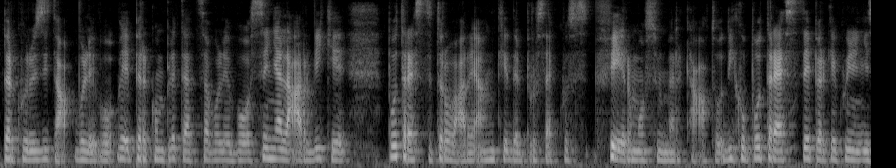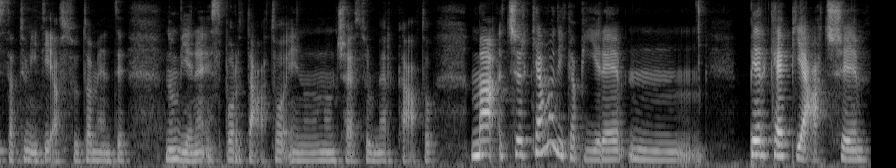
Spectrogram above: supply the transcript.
per curiosità volevo, e per completezza volevo segnalarvi che potreste trovare anche del prosecco fermo sul mercato. Dico potreste perché qui negli Stati Uniti assolutamente non viene esportato e non, non c'è sul mercato. Ma cerchiamo di capire mh, mm, perché piace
